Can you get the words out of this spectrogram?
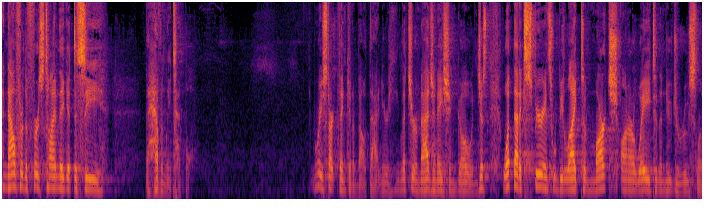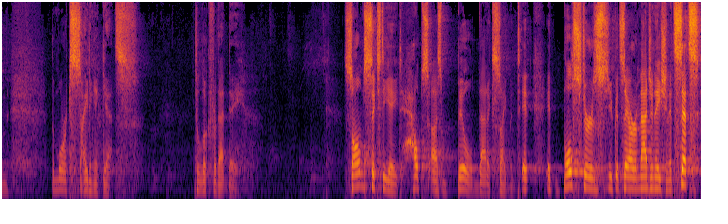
And now, for the first time, they get to see the heavenly temple more you start thinking about that, you let your imagination go, and just what that experience will be like to march on our way to the New Jerusalem, the more exciting it gets to look for that day. Psalm 68 helps us build that excitement. It, it bolsters, you could say, our imagination. It sets,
